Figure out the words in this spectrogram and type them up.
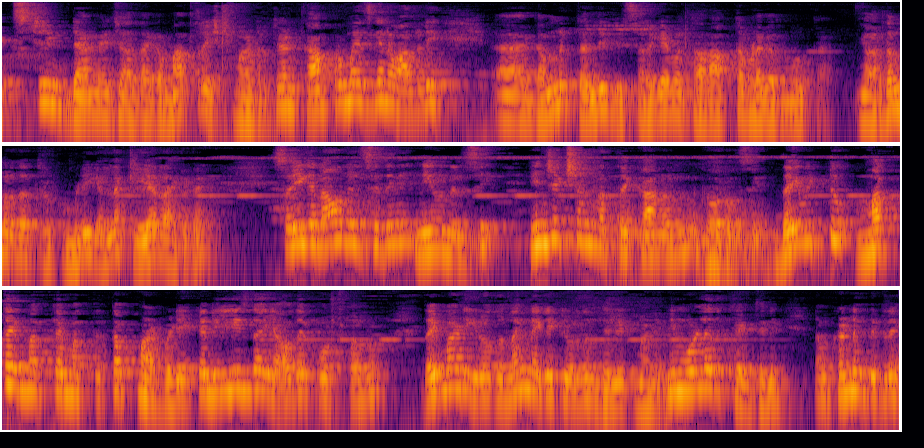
ಎಕ್ಸ್ಟ್ರೀಮ್ ಡ್ಯಾಮೇಜ್ ಆದಾಗ ಮಾತ್ರ ಇಷ್ಟು ಮಾಡಿರ್ತೀವಿ. ಆ್ಯಂಡ್ ಕಾಂಪ್ರಮೈಸ್ಗೆ ನಾವು ಆಲ್ರೆಡಿ ಗಮನಕ್ಕೆ ತಂದಿದ್ವಿ ಸರ್ಗೆ ಮತ್ತು ಅವ್ರ ಆಪ್ತ ಬಳಗದ ಮೂಲಕ. ನೀವು ಅರ್ಧಂಬರ್ಧ ತಿಳ್ಕೊಂಬಿಡಿ, ಎಲ್ಲ ಕ್ಲಿಯರ್ ಆಗಿದೆ. ಸೊ ಈಗ ನಾವು ನಿಲ್ಲಿಸಿದ್ದೀವಿ ನೀವು ನಿಲ್ಲಿಸಿ ಇಂಜೆಕ್ಷನ್ ಮತ್ತೆ ಕಾನೂನನ್ನು ಗೌರವಿಸಿ. ದಯವಿಟ್ಟು ಮತ್ತೆ ಮತ್ತೆ ಮತ್ತೆ ತಪ್ಪು ಮಾಡಬೇಡಿ. ಯಾಕಂದ್ರೆ ಇಲ್ಲಿಂದ ಯಾವುದೇ ಪೋಸ್ಟ್ ಬಂದು ದಯಮಾಡಿ ಇರೋದು ನಂಗೆ ನೆಗೆಟಿವ್ ಇರೋದನ್ನು ಡಿಲೀಟ್ ಮಾಡಿ. ನಿಮ್ಮ ಒಳ್ಳೇದಕ್ಕೆ ಹೇಳ್ತೀನಿ. ನಮ್ಮ ಕಣ್ಣಿಗೆ ಬಿದ್ದರೆ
